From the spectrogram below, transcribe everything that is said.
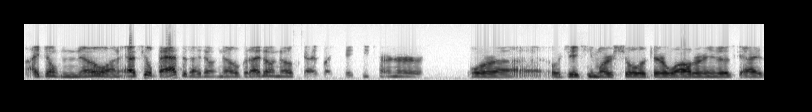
I don't know on. I feel bad that I don't know, but I don't know if guys like KT Turner or uh, or JT Marshall or Darrell Wilder or any of those guys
